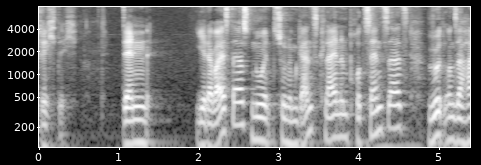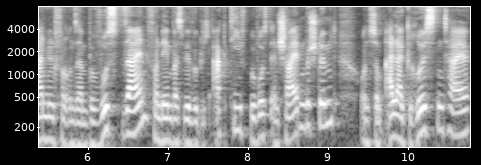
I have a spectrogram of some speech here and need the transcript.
richtig. Denn jeder weiß das, nur zu einem ganz kleinen Prozentsatz wird unser Handeln von unserem Bewusstsein, von dem, was wir wirklich aktiv bewusst entscheiden, bestimmt. Und zum allergrößten Teil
